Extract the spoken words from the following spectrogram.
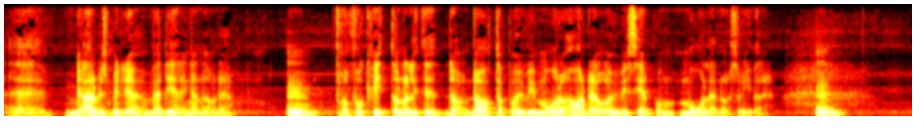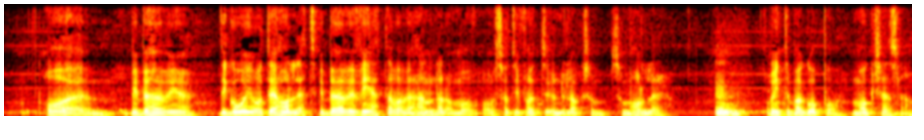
eh, arbetsmiljövärderingarna och det. Mm. Och få kvitton och lite data på hur vi mår och har det och hur vi ser på målen och så vidare. Mm. Och eh, vi behöver ju, det går ju åt det hållet. Vi behöver veta vad det handlar om och, och så att vi får ett underlag som, som håller. Mm. Och inte bara gå på magkänslan.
